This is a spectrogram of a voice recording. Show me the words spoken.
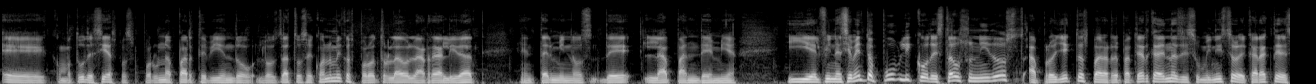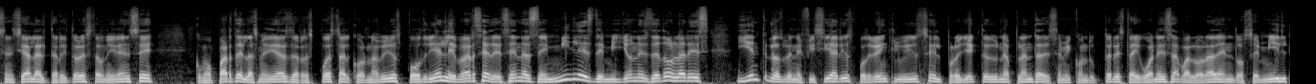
eh, como tú decías, pues por una parte viendo los datos económicos, por otro lado la realidad en términos de la pandemia. Y el financiamiento público de Estados Unidos a proyectos para repatriar cadenas de suministro de carácter esencial al territorio estadounidense como parte de las medidas de respuesta al coronavirus podría elevarse a decenas de miles de millones de dólares y entre los beneficiarios podría incluirse el proyecto de una planta de semiconductores taiwanesa valorada en 12 mil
